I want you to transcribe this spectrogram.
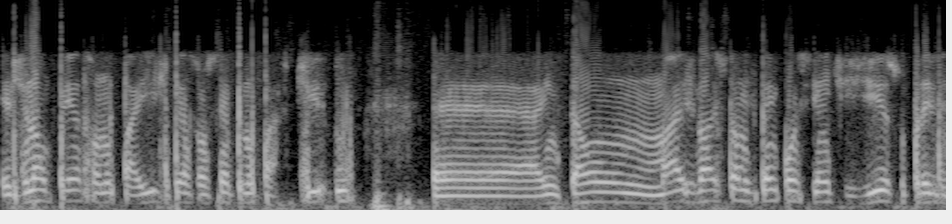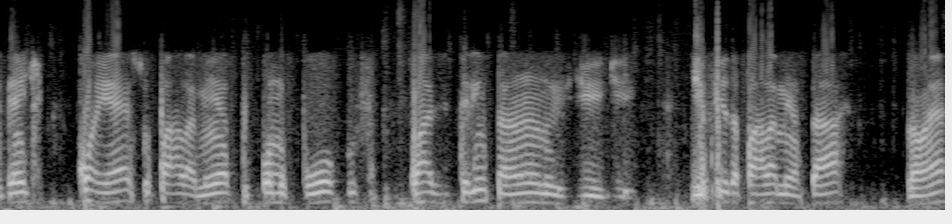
Eles não pensam no país, pensam sempre no partido. É, então, mas nós estamos bem conscientes disso. O presidente conhece o parlamento como poucos, quase 30 anos de, de, de vida parlamentar, não é?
